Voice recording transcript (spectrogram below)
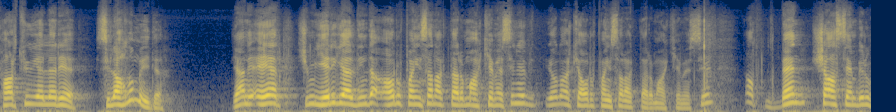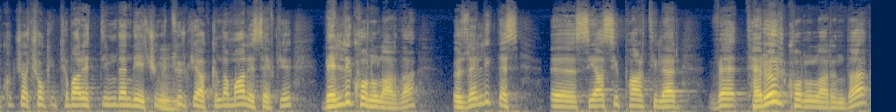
parti üyeleri silahlı mıydı? Yani eğer şimdi yeri geldiğinde Avrupa İnsan Hakları Mahkemesi'ne diyorlar ki Avrupa İnsan Hakları Mahkemesi. Ben şahsen bir hukukçuya çok itibar ettiğimden değil. Çünkü Türkiye hakkında maalesef ki belli konularda özellikle e, siyasi partiler ve terör konularında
